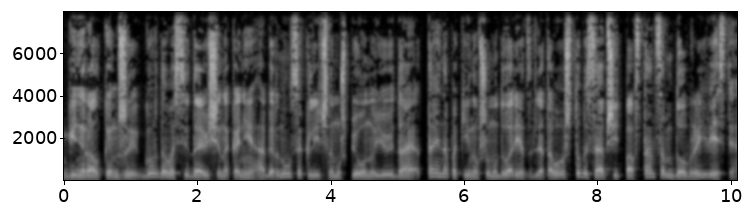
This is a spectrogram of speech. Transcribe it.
Генерал Кэнджи, гордо восседающий на коне, обернулся к личному шпиону Юидая, тайно покинувшему дворец для того, чтобы сообщить повстанцам добрые вести.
